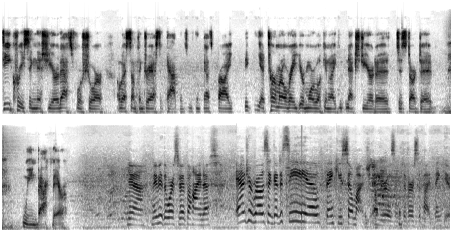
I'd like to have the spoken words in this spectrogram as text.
decreasing this year. That's for sure, unless something drastic happens. We think that's probably yeah terminal rate. You're more looking like next year to to start to wean back there. Yeah, maybe the worst of it behind us. Andrew Rosen, good to see you. Thank you so much. Andrew Rosen, Diversified. Thank you.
